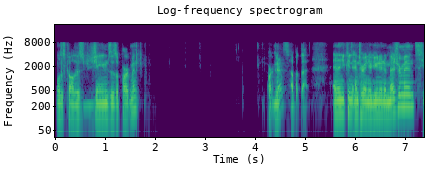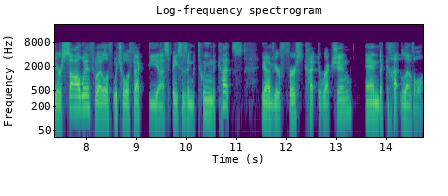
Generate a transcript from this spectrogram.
we'll just call this James's apartment. Apartments, how about that? And then you can enter in your unit of measurements, your saw width, well, which will affect the uh, spaces in between the cuts. You have your first cut direction and the cut level,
